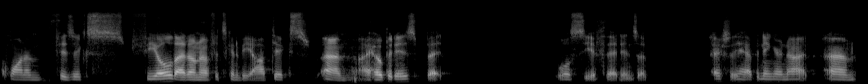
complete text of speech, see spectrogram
quantum physics field. I don't know if it's going to be optics um, i hope it is but we'll see if that ends up actually happening or not. Um,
